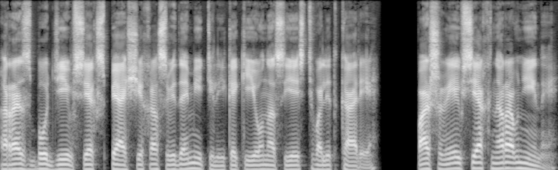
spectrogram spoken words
Разбуди всех спящих осведомителей, какие у нас есть в Алиткаре. Пошли всех на равнины.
